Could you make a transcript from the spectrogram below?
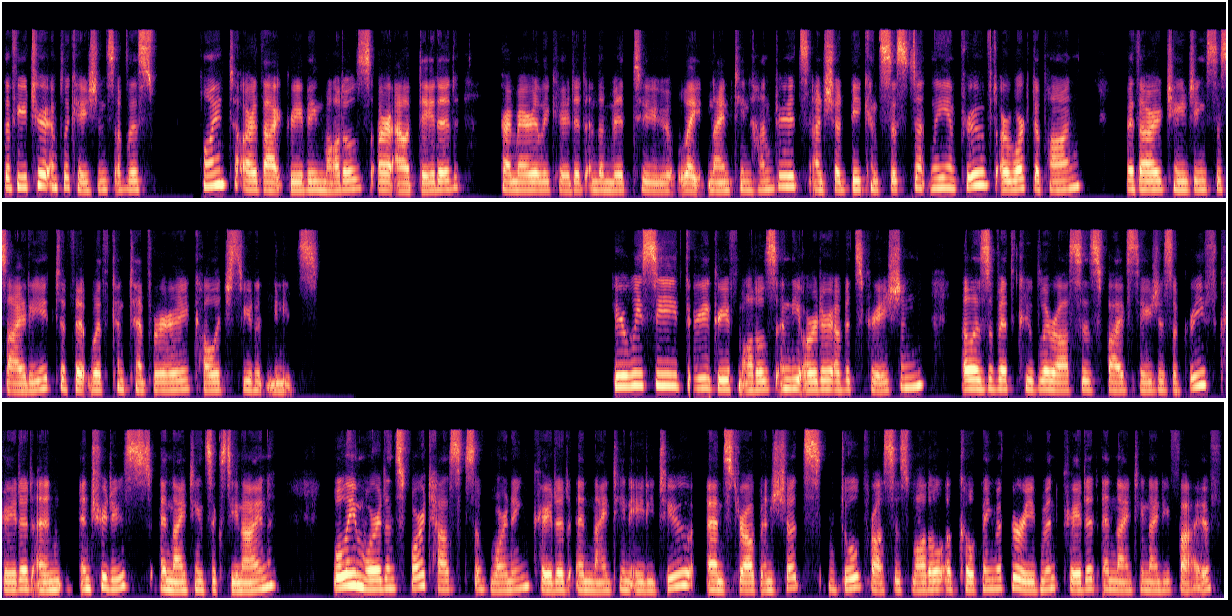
The future implications of this point are that grieving models are outdated, primarily created in the mid to late 1900s, and should be consistently improved or worked upon with our changing society to fit with contemporary college student needs. Here we see three grief models in the order of its creation. Elisabeth Kubler-Ross's Five Stages of Grief, created and introduced in 1969. William Worden's Four Tasks of Mourning, created in 1982, and Stroebe and Schut's dual process model of coping with bereavement, created in 1995.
